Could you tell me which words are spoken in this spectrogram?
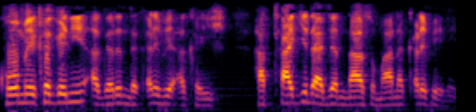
Komai ka gani a garin da ƙarfe aka yi shi hatta gidajen nasu ma na ƙarfe ne.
